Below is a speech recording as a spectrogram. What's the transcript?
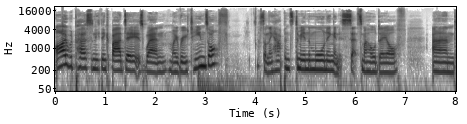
I would personally think a bad day is when my routine's off something happens to me in the morning and it sets my whole day off. And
